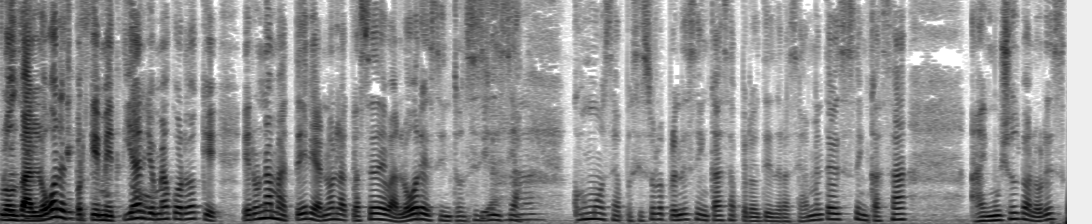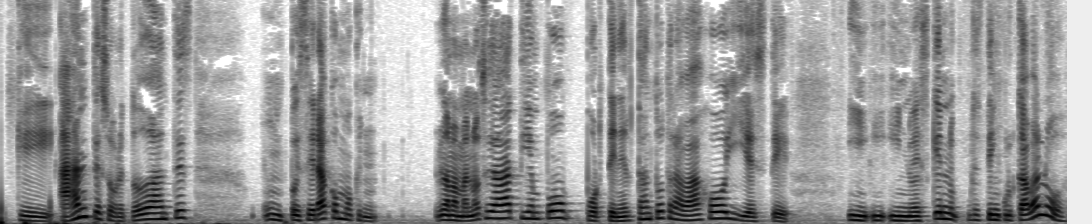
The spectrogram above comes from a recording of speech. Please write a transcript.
los valores, porque metían, yo me acuerdo que era una materia, ¿no? La clase de valores, entonces yo decía, ¿cómo? O sea, pues eso lo aprendes en casa, pero desgraciadamente a veces en casa hay muchos valores que antes, sobre todo antes, mm, pues era como que la mamá no se daba tiempo por tener tanto trabajo y este y, y, no es que no, te inculcaba lo,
